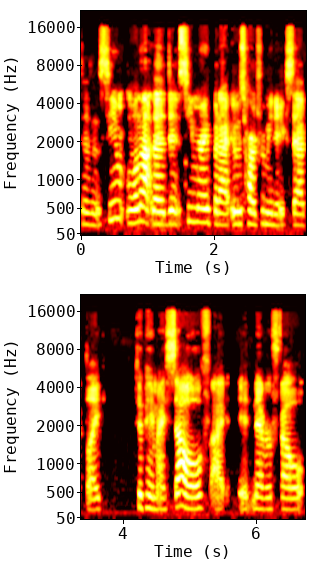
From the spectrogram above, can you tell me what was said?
doesn't seem well. Not that it didn't seem right, but I, it was hard for me to accept like to pay myself. I it never felt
